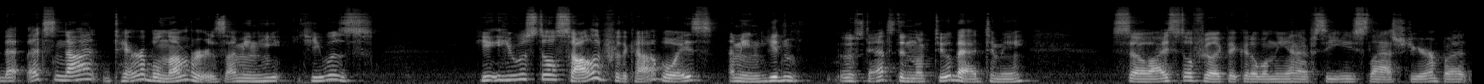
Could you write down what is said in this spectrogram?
that that's not terrible numbers. I mean, he he was he he was still solid for the Cowboys. I mean, he didn't those stats didn't look too bad to me. So I still feel like they could have won the NFC East last year, but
